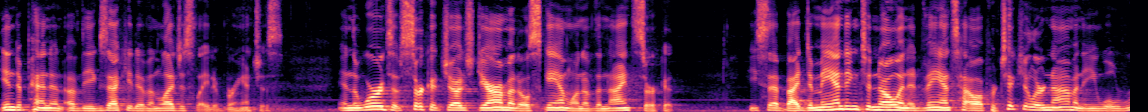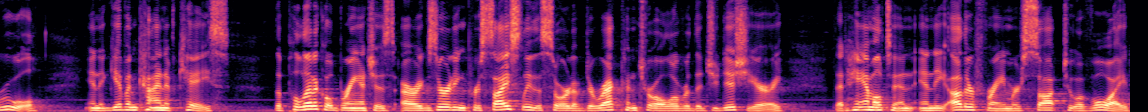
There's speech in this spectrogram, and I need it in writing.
independent of the executive and legislative branches. In the words of Circuit Judge Diarmuid O'Scannlain of the Ninth Circuit, he said, by demanding to know in advance how a particular nominee will rule in a given kind of case, the political branches are exerting precisely the sort of direct control over the judiciary that Hamilton and the other framers sought to avoid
